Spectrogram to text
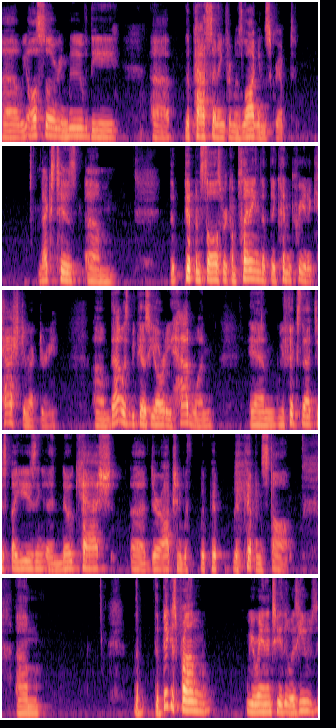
Uh, we also removed the, uh, the path setting from his login script. Next, his um, the pip installs were complaining that they couldn't create a cache directory. Um, that was because he already had one, and we fixed that just by using a no cache uh, dir option with, with, pip, with pip install. Um, the, the biggest problem we ran into that was he was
